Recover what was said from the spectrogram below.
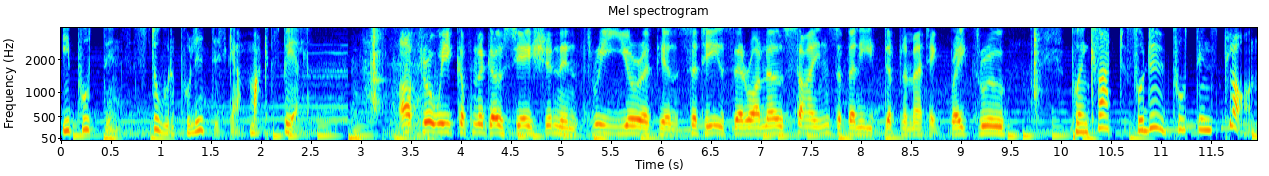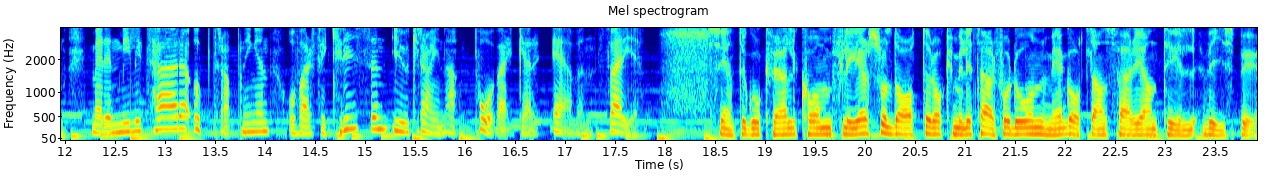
i Putins storpolitiska maktspel? After a week of negotiation in three European cities, there are no signs of any diplomatic breakthrough. På en kvart får du Putins plan med den militära upptrappningen och varför krisen i Ukraina påverkar även Sverige. Sent igår kväll kom fler soldater och militärfordon med Gotlandsfärjan till Visby.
